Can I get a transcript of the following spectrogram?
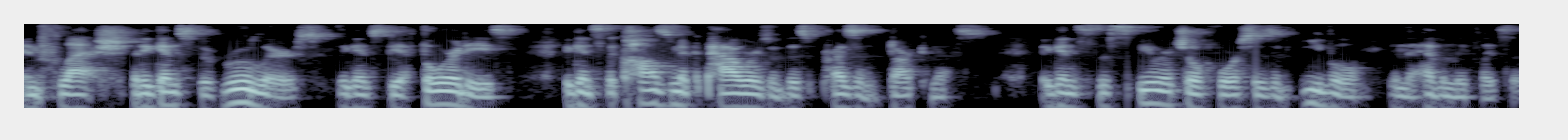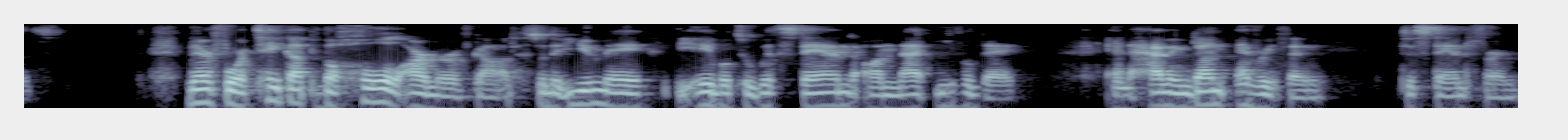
and flesh, but against the rulers, against the authorities, against the cosmic powers of this present darkness, against the spiritual forces of evil in the heavenly places. Therefore, take up the whole armor of God, so that you may be able to withstand on that evil day and having done everything, to stand firm.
